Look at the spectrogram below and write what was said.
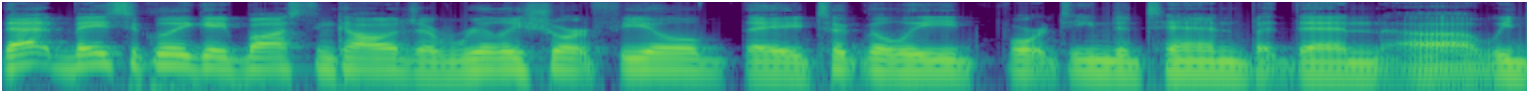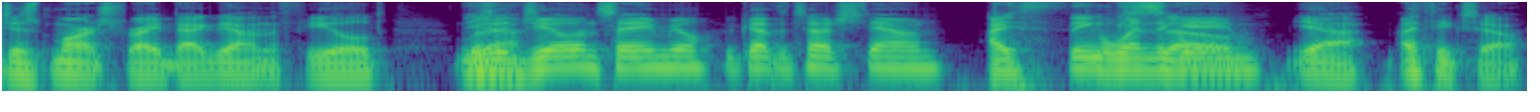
That basically gave Boston College a really short field. They took the lead, fourteen to ten, but then uh, we just marched right back down the field. Was Yeah. it Jaylen Samuel who got the touchdown I think to win so. the game? Yeah, I think so.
